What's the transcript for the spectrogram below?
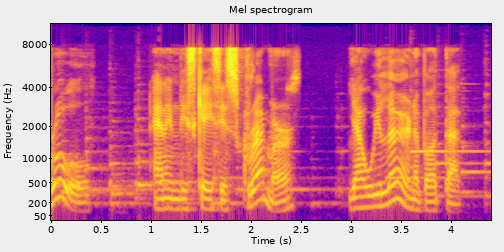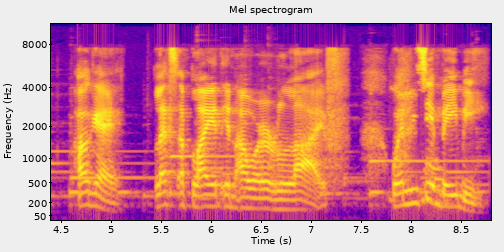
rule. And in this case is grammar. Yeah we learn about that. Okay let's apply it in our life. When we see a baby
